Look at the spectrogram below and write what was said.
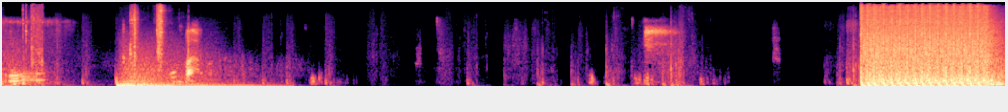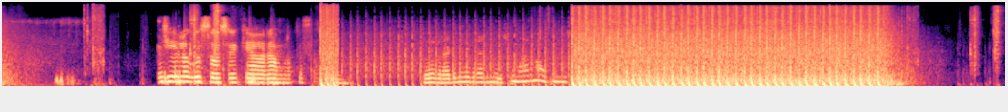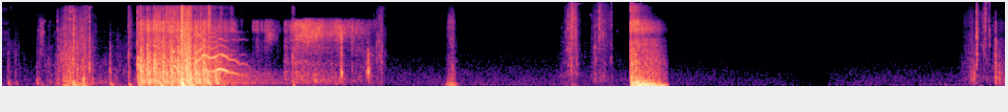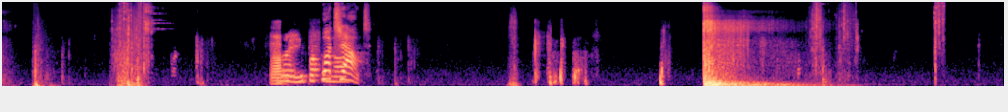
ये लोग सोच रहे क्या हो रहा है हम लोग के साथ। में में, उसको मारना ओपन में। Watch out!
